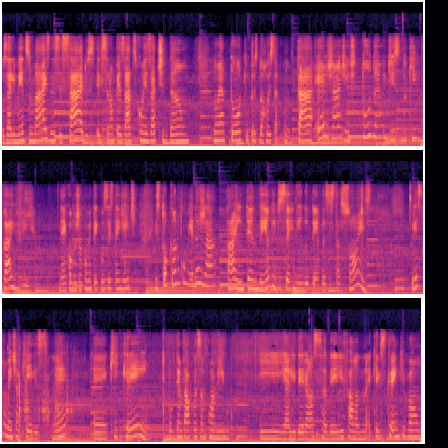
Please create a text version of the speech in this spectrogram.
Os alimentos mais necessários eles serão pesados com exatidão. Não é à toa que o preço do arroz está com tá. É já, gente, tudo é um indício do que vai vir. Né? Como eu já comentei com vocês, tem gente estocando comida já, tá? Entendendo e discernindo o tempo, as estações, principalmente aqueles, né, é, que creem. Há pouco tempo estava conversando com um amigo e a liderança dele falando né, que eles creem que vão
